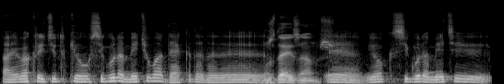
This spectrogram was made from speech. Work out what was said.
Ah, ah, eu acredito que eu, seguramente uma década, né? Uns 10 anos. É, eu seguramente.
